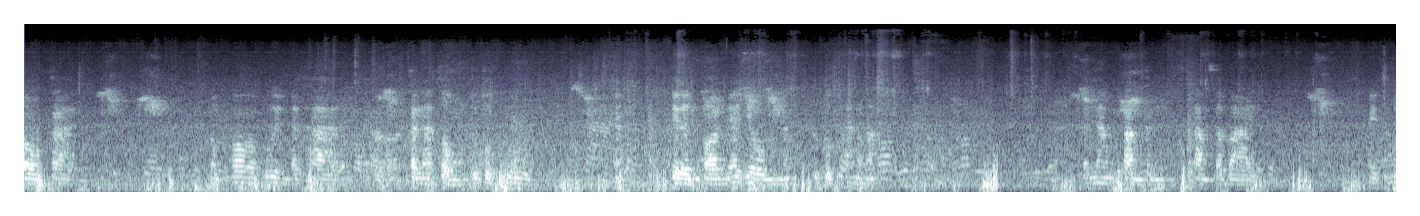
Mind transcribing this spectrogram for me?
อโอกาสหลวงพ่อผู้เป็นประธานคณะสงฆ์ทุกๆรูปเจริญพรญาโยมนะทุกๆท่านนะก็นั่งฟังกันตามสบาย ไม่ต้อง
